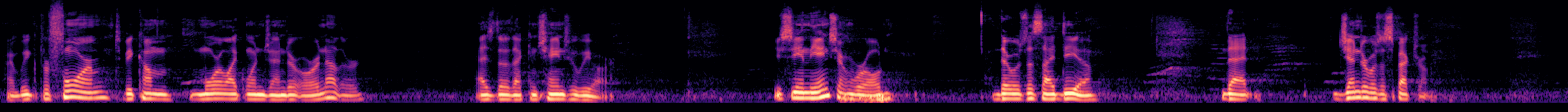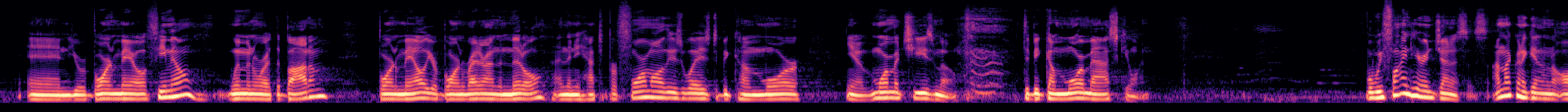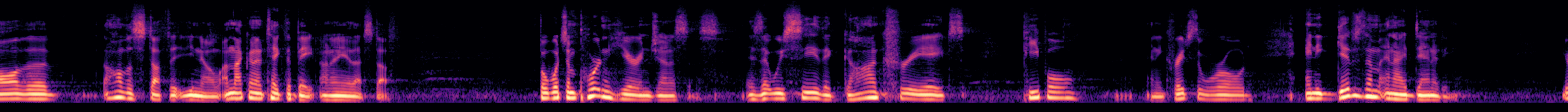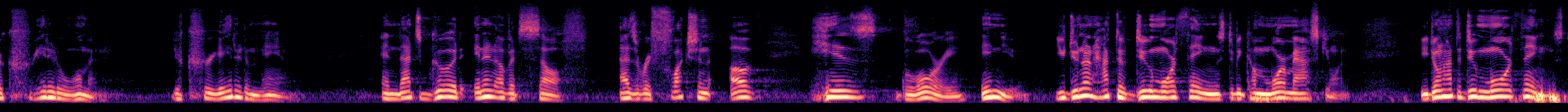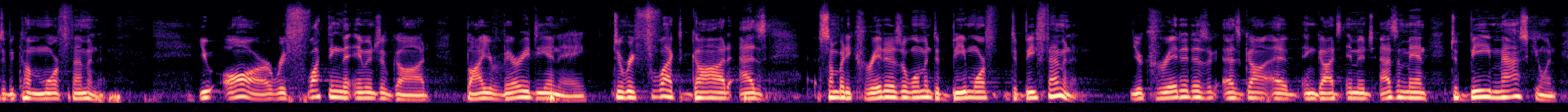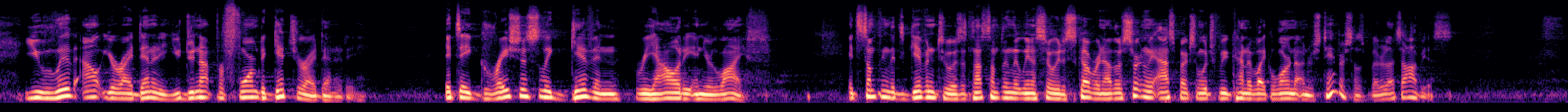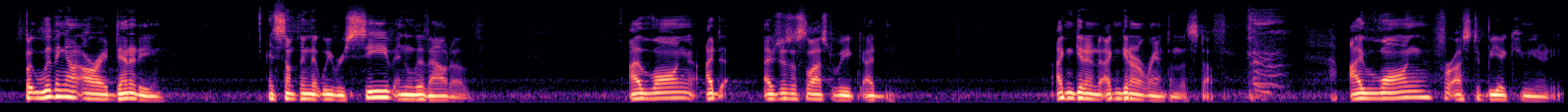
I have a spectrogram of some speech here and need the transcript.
Right? We perform to become more like one gender or another as though that can change who we are. You see, in the ancient world, there was this idea that gender was a spectrum and you were born male or female. Women were at the bottom. Born male, you're born right around the middle, and then you have to perform all these ways to become more, you know, more machismo, to become more masculine. What we find here in Genesis, I'm not going to get into all the all the stuff that you know. I'm not going to take the bait on any of that stuff. But what's important here in Genesis is that we see that God creates people and he creates the world and he gives them an identity. You're created a woman, you're created a man. And that's good in and of itself as a reflection of his glory in you. You do not have to do more things to become more masculine. You don't have to do more things to become more feminine. You are reflecting the image of God by your very DNA to reflect God as somebody created as a woman to be more to be feminine. You're created as, as God, uh, in God's image as a man to be masculine. You live out your identity. You do not perform to get your identity. It's a graciously given reality in your life. It's something that's given to us. It's not something that we necessarily discover. Now, there's certainly aspects in which we kind of like learn to understand ourselves better. That's obvious. But living out our identity is something that we receive and live out of. I long, I, I was just this last week, I I can get in, I can get on a rant on this stuff. I long for us to be a community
